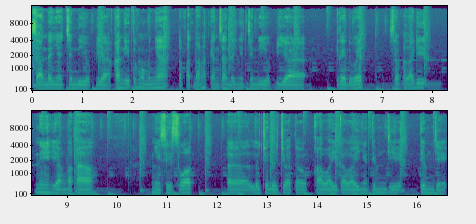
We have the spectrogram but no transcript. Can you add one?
seandainya Cendi Yupia kan itu momennya tepat banget kan seandainya Cendi Yupia graduate siapa lagi nih yang bakal ngisi slot uh, lucu-lucu atau kawaii-kawainya tim J tim J.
